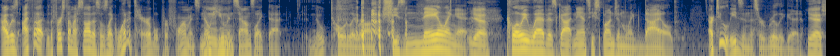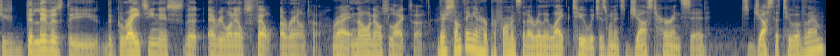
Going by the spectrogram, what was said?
I was, I thought the first time I saw this, I was like, what a terrible performance. No Mm-hmm. human sounds like that. Nope. Totally wrong. She's nailing it. Yeah. Chloe Webb has got Nancy Spungen like dialed. Our two leads in this are really good. Yeah, she delivers the the gratiness that everyone else felt around her. Right. No one else liked her. There's something in her performance that I really like too, which is when it's just her and Sid. It's just the two of them.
